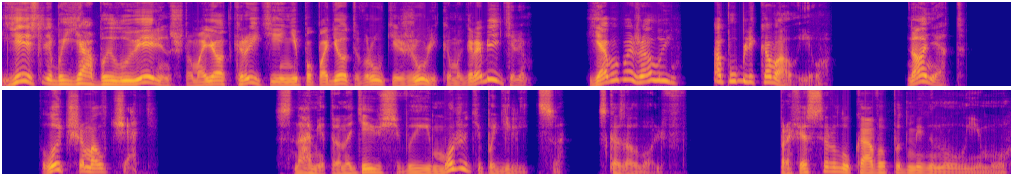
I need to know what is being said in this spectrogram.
если бы я был уверен, что мое открытие не попадет в руки жуликам и грабителям, я бы, пожалуй, опубликовал его. Но нет, лучше молчать. — С нами-то, надеюсь, вы можете поделиться, — сказал Вольф. Профессор лукаво подмигнул ему.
